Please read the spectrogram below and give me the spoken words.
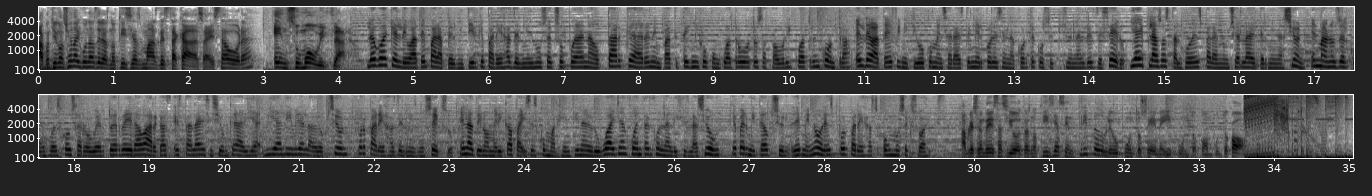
A continuación, algunas de las noticias más destacadas a esta hora en su móvil, claro. Luego de que el debate para permitir que parejas del mismo sexo puedan adoptar quedara en empate técnico con cuatro votos a favor y cuatro en contra, el debate definitivo comenzará este miércoles en la Corte Constitucional desde cero y hay plazo hasta el jueves para anunciar la determinación. En manos del conjuez José Roberto Herrera Vargas está la decisión que daría vía libre a la adopción por parejas del mismo sexo. En Latinoamérica, países como Argentina y Uruguay ya cuentan con la legislación que permite adopción de menores por parejas homosexuales. Ampliación de estas y otras noticias en www.cmi.com.co. Podcast.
